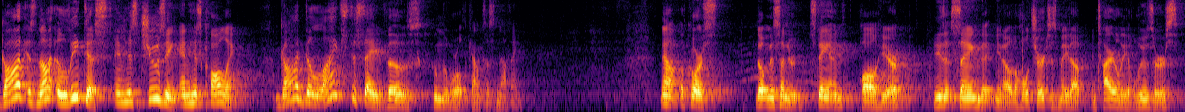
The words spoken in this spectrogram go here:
God is not elitist in his choosing and his calling. God delights to save those whom the world counts as nothing. Now, of course, don't misunderstand Paul here. He isn't saying that, you know, the whole church is made up entirely of losers,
